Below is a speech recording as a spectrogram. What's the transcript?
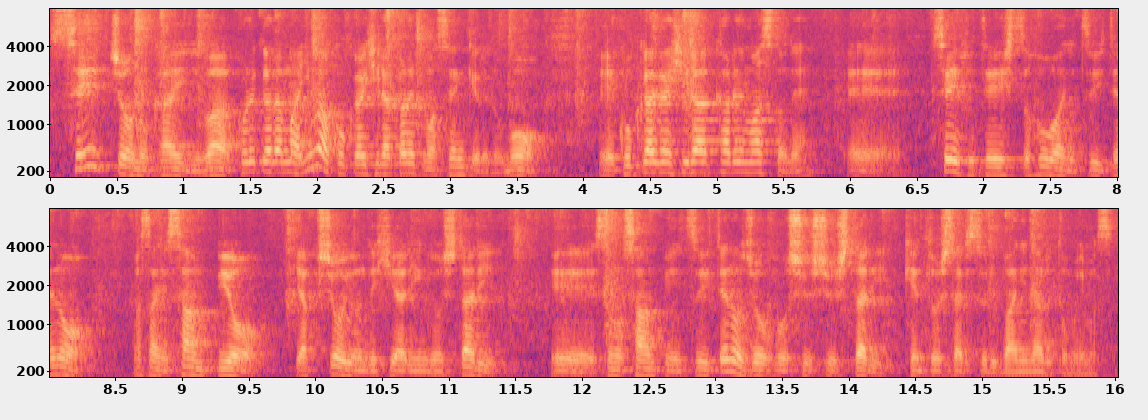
政調の会議は、これから、まあ、今は国会開かれてませんけれども、えー、国会が開かれますとね、えー、政府提出法案についてのまさに賛否を役所を呼んでヒアリングをしたり、えー、その賛否についての情報収集したり、検討したりする場になると思います。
